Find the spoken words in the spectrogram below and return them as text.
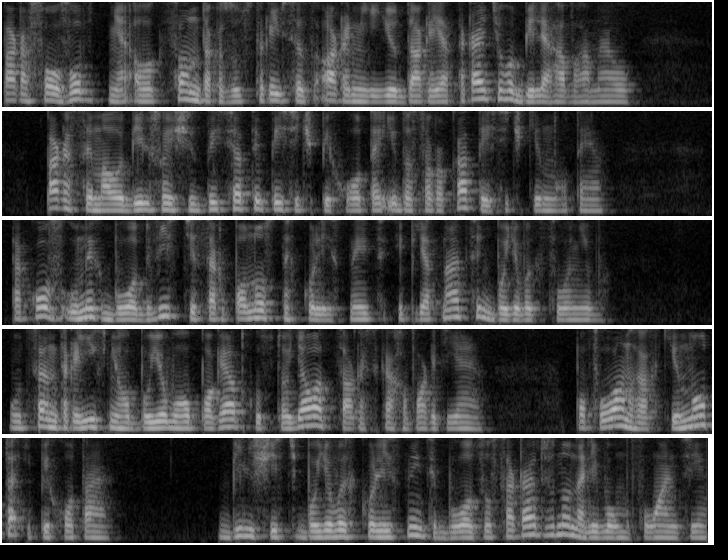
1 жовтня Олександр зустрівся з армією Дар'я III біля Гавгамел. Перси мали більше 60 тисяч піхоти і до 40 тисяч кінноти. Також у них було 200 серпоносних колісниць і 15 бойових слонів. У центрі їхнього бойового порядку стояла царська гвардія, по флангах кіннота і піхота. Більшість бойових колісниць було зосереджено на лівому фланзі,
